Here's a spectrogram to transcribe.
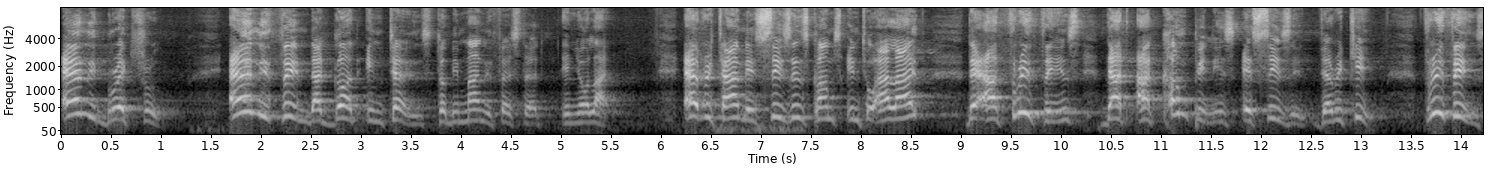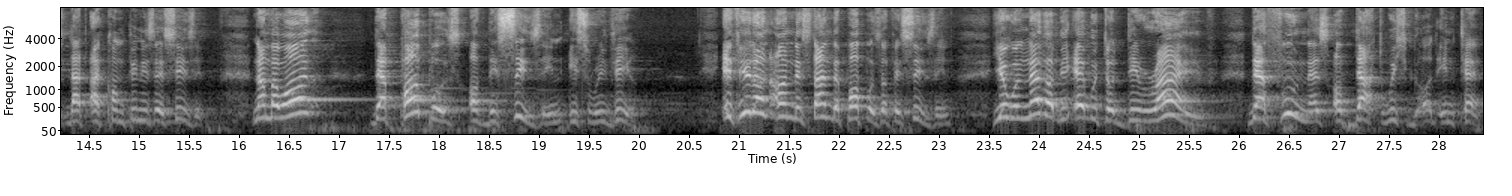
any breakthrough, anything that God intends to be manifested in your life. Every time a season comes into our life, there are three things that accompanies a season. Very key. Three things that accompanies a season. Number one, the purpose of the season is revealed. If you don't understand the purpose of a season, you will never be able to derive the fullness of that which God intends.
